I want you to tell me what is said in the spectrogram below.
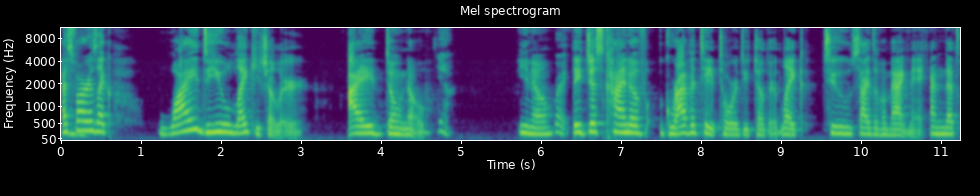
as Mm-hmm. far as like why do you like each other? I don't know. Yeah. You know? Right. They just kind of gravitate towards each other like two sides of a magnet and that's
